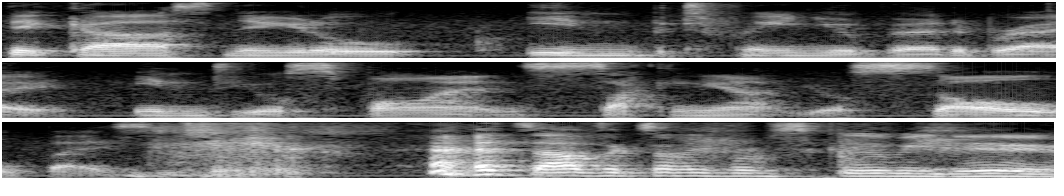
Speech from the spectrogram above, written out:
thick ass needle in between your vertebrae into your spine, sucking out your soul, basically. that sounds like something from Scooby Doo.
